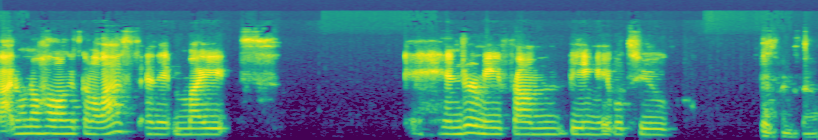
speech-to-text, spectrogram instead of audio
I don't know how long it's gonna last, and it might hinder me from being able to Slow things down.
